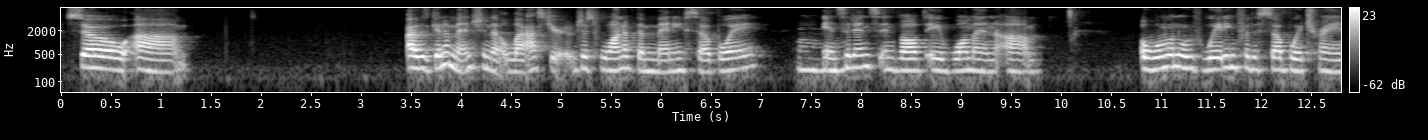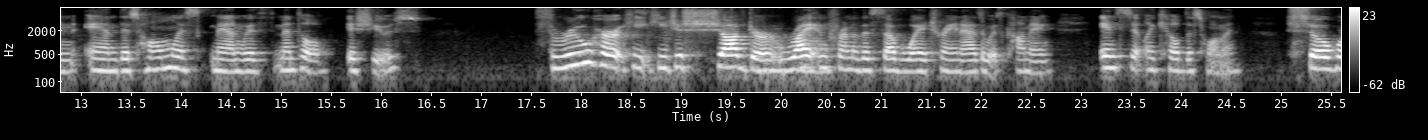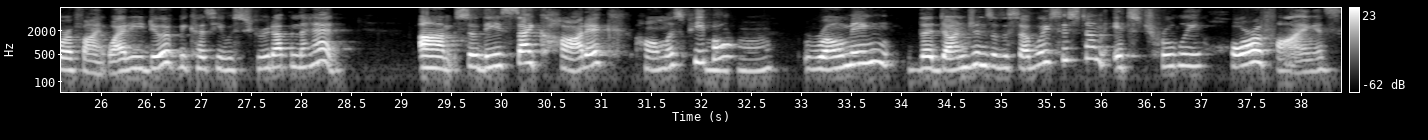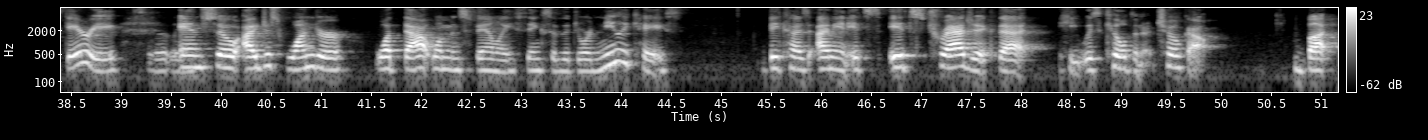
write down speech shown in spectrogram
So um, I was going to mention that last year, just one of the many subway mm-hmm. incidents involved a woman. Um, a woman was waiting for the subway train, and this homeless man with mental issues threw her he he just shoved her mm-hmm. right in front of the subway train as it was coming instantly killed this woman so horrifying why did he do it because he was screwed up in the head um, so these psychotic homeless people mm-hmm. roaming the dungeons of the subway system it's truly horrifying and scary Absolutely. and so i just wonder what that woman's family thinks of the jordan neely case because I mean it's it's tragic that he was killed in a chokeout. But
